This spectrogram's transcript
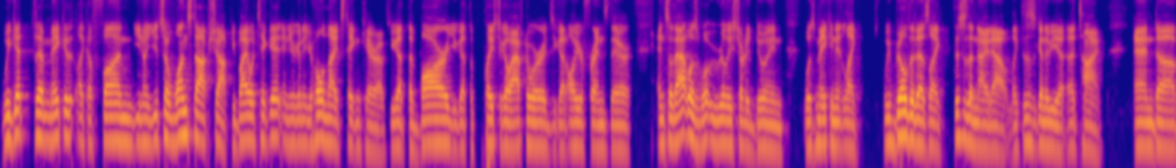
we get to make it like a fun you know it's a one-stop shop. You buy a ticket and you're gonna your whole night's taken care of. You got the bar you got the place to go afterwards you got all your friends there. And so that was what we really started doing was making it like we build it as like this is a night out, like this is going to be a, a, time, and uh,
